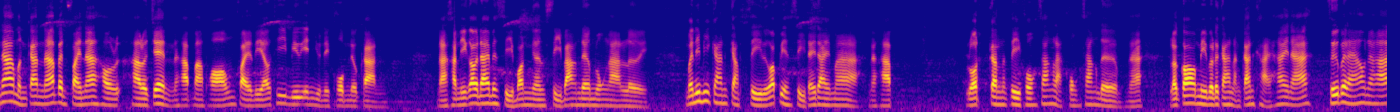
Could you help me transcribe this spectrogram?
หน้าเหมือนกันนะ เป็นไฟหน้าฮาโลเจนนะครับ มาพร้อมไฟเลี้ยวที่บิวอินอยู่ในโคมเดียวกันนะคันนี้ก็ได้เป็นสีบอลเงินสีบางเดิมโรงงานเลย ไม่ได้มีการกลับสีหรือว่าเปลี่ยนสีใดๆมานะครับรถการันตีโครงสร้างหลักโครงสร้างเดิมนะแล้วก็มีบริการหลังการขายให้นะ ซื้อไปแล้วนะฮะ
